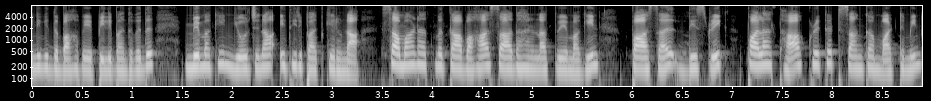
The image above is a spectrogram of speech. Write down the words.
විනිවිද භාවය පිළිබඳවද මෙමගින් යෝජනා ඉදිරිපත් කෙරුණා. සමානත්මතාව හා සාධාරණත්වය මගින් පාසල් දිස්ත්‍රික් පළත් හා ක්‍රිකට් සංඝ මට්ටමින්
